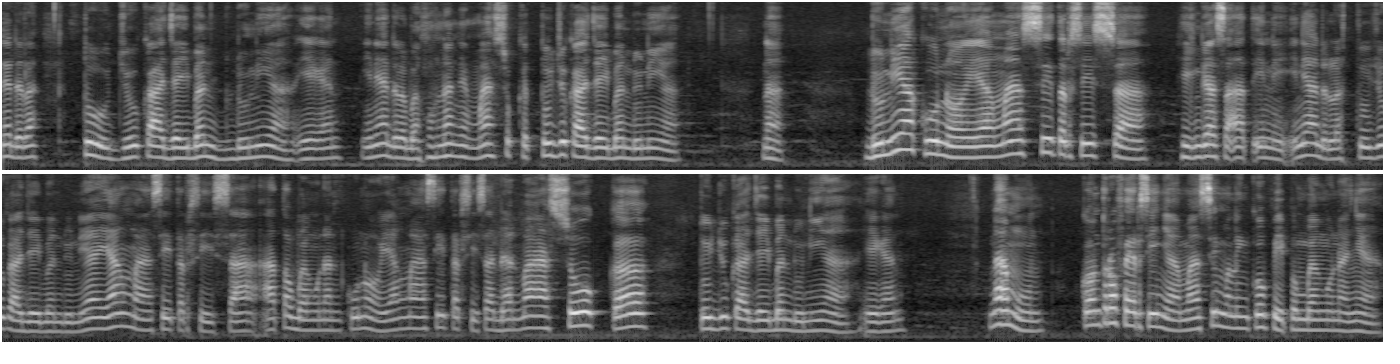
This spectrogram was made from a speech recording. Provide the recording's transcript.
Ini adalah tujuh keajaiban dunia, ya kan? Ini adalah bangunan yang masuk ke tujuh keajaiban dunia. Nah, Dunia kuno yang masih tersisa hingga saat ini. Ini adalah tujuh keajaiban dunia yang masih tersisa atau bangunan kuno yang masih tersisa dan masuk ke tujuh keajaiban dunia, ya kan? Namun, kontroversinya masih melingkupi pembangunannya.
